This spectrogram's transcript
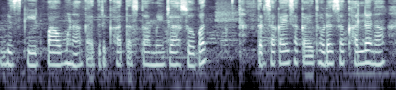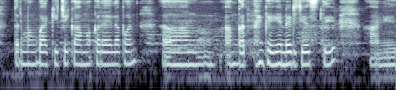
बिस्किट पाव म्हणा काहीतरी खात असतो आम्ही चहासोबत. तर सकाळी सकाळी थोडंसं खाल्लं ना तर मग बाकीची कामं करायला पण अंगात नाही काही एनर्जी असते. आणि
